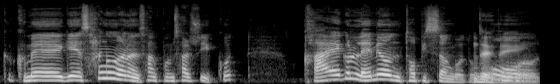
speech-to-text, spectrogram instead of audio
그 금액에 상응하는 상품 살 수 있고 가액을 내면 더 비싼 것도 네, 뭐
